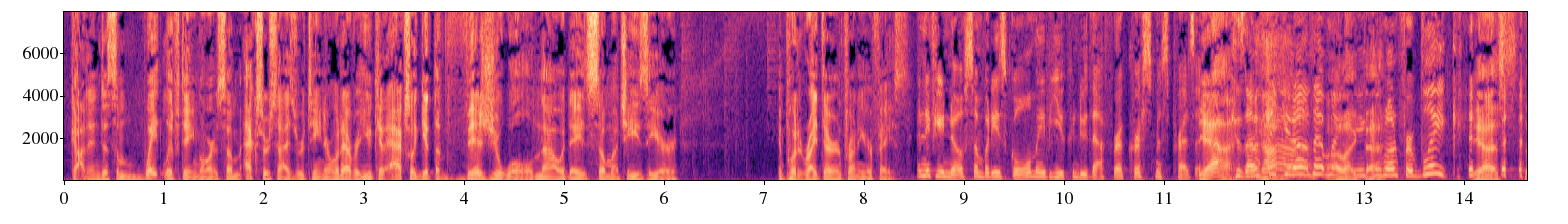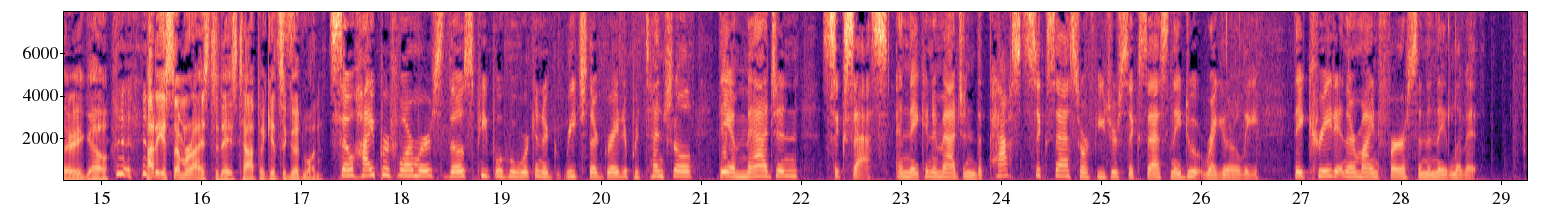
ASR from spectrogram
got into some weightlifting or some exercise routine or whatever. You can actually get the visual nowadays so much easier and put it right there in front of your face. And if you know somebody's goal, maybe you can do that for a Christmas present. Yeah. Because I'm thinking, ah. oh, that might like be a that. good one for Blake. Yes, there you go. How do you summarize today's topic? It's a good one. So, high performers, those people who are work to reach their greater potential, they imagine success and they can imagine the past success or future success, and they do it regularly. They create it in their mind first and then they live it.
